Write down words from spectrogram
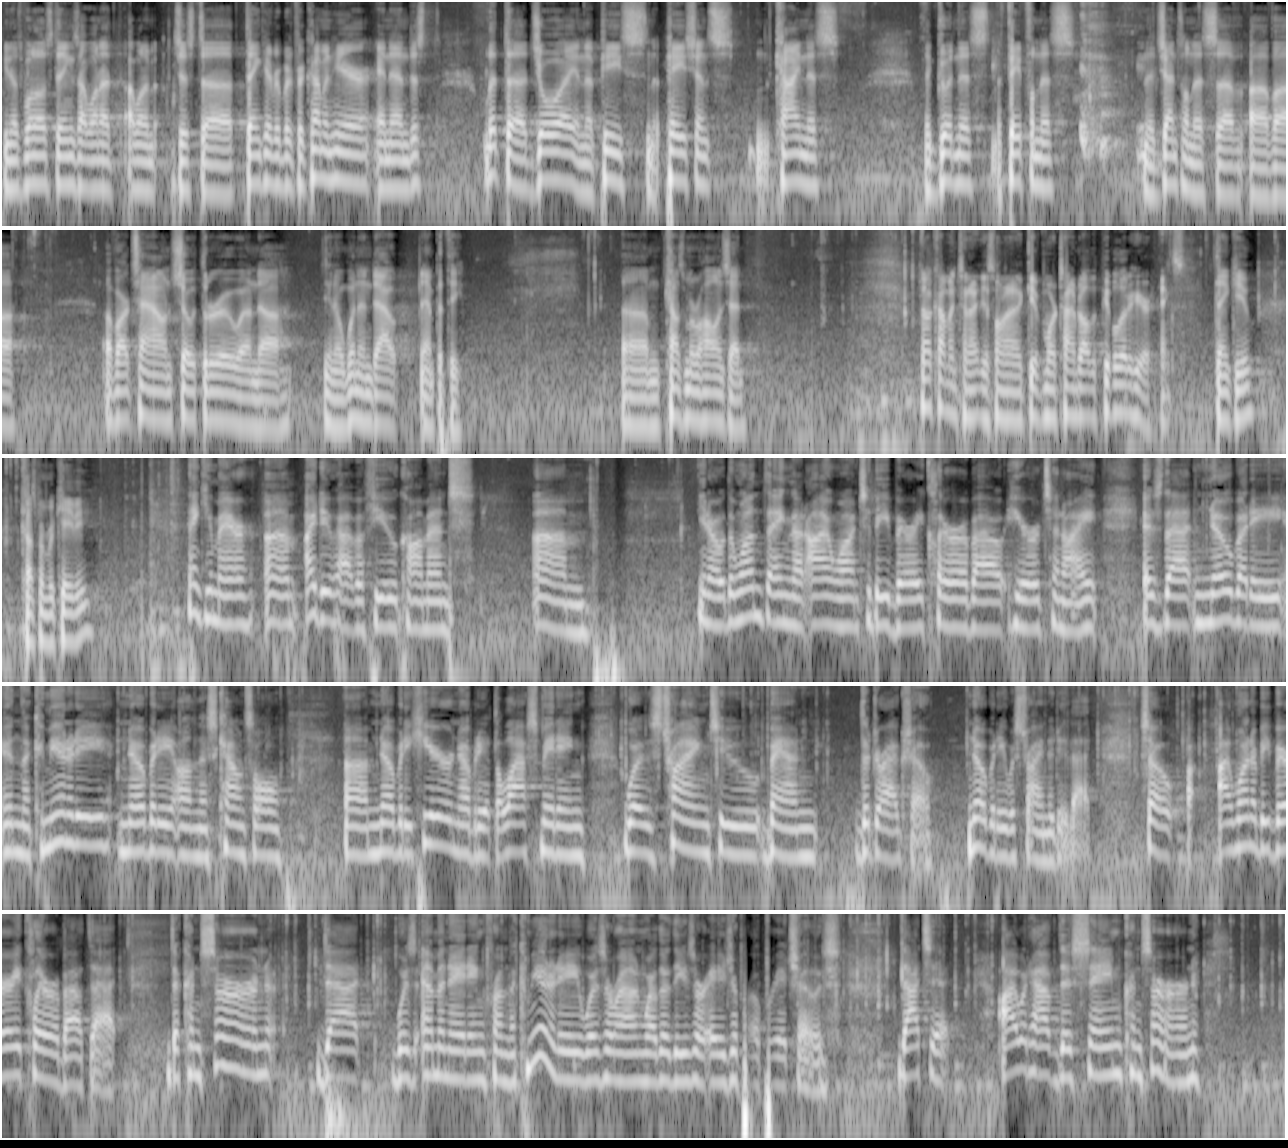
you know, it's one of those things, I want to, I want to just thank everybody for coming here, and then just let the joy and the peace and the patience, and the kindness, the goodness, the faithfulness, and the gentleness of, of, of our town show through, and, uh, you know, when in doubt, empathy. Um, Councilmember Hollingshead, No comment tonight. Just want to give more time to all the people that are here. Thanks. thank you. Councilmember Cavey? Thank you, Mayor. Um, I do have a few comments. Um, You know, the one thing that I want to be very clear about here tonight is that nobody in the community, nobody on this council, um, nobody here, nobody at the last meeting was trying to ban the drag show. Nobody was trying to do that. So I- want to be very clear about that. The concern that was emanating from the community was around whether these are age-appropriate shows. That's it. I would have this same concern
